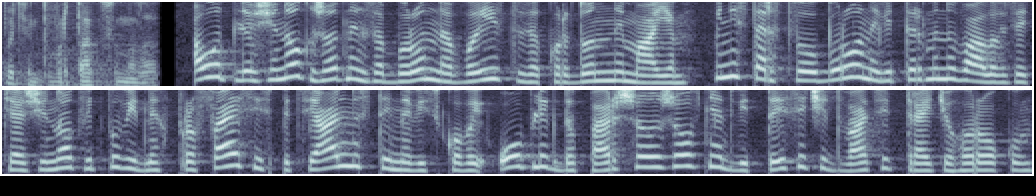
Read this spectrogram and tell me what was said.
потім повертатися назад. А от для жінок жодних заборон на виїзд за кордон немає. Міністерство оборони відтермінувало взяття жінок відповідних професій, спеціальностей на військовий облік до 1 жовтня 2023 року.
